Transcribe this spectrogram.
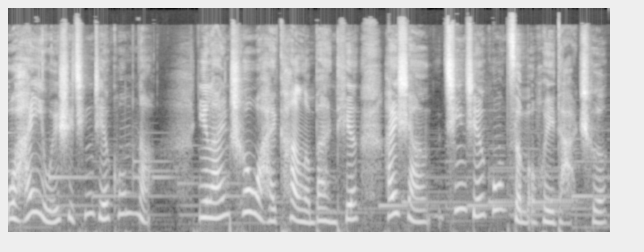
我还以为是清洁工呢。你拦车我还看了半天，还想清洁工怎么会打车。”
